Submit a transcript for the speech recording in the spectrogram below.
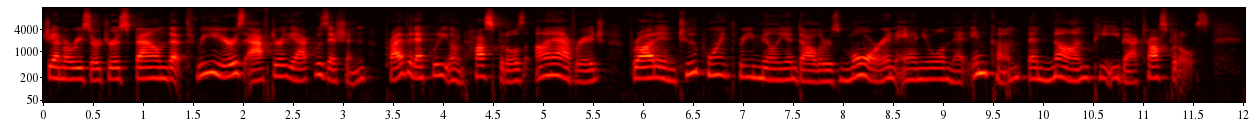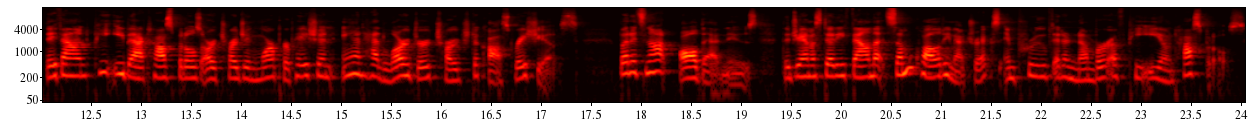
JAMA researchers found that three years after the acquisition, private equity owned hospitals, on average, brought in $2.3 million more in annual net income than non PE backed hospitals. They found PE backed hospitals are charging more per patient and had larger charge to cost ratios. But it's not all bad news. The JAMA study found that some quality metrics improved at a number of PE owned hospitals.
